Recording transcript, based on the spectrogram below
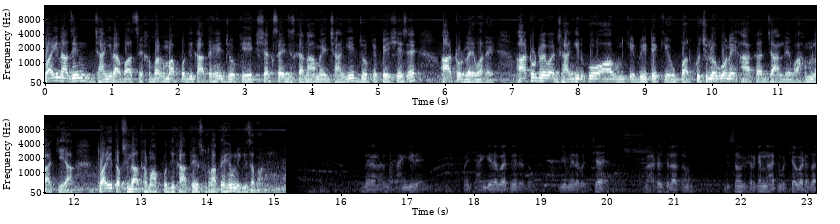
तो आई नाजिन जहांगीराबाद से खबर हम आपको दिखाते हैं, जो कि एक शख्स है जिसका नाम है जहांगीर, जो कि पेशे से ऑटो ड्राइवर है। ऑटो ड्राइवर जहांगीर को और उनके बेटे के ऊपर कुछ लोगों ने आकर जानलेवा हमला किया। तो आइए तफसीलात हम आपको दिखाते सुनाते हैं उन्हीं की जबानी। मैं जहांगीराबाद में रहता हूँ। ये मेरा बच्चा है। मैं ऑटो चलाता हूँ। दूसरों के घर के आके बच्चा बैठा था।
